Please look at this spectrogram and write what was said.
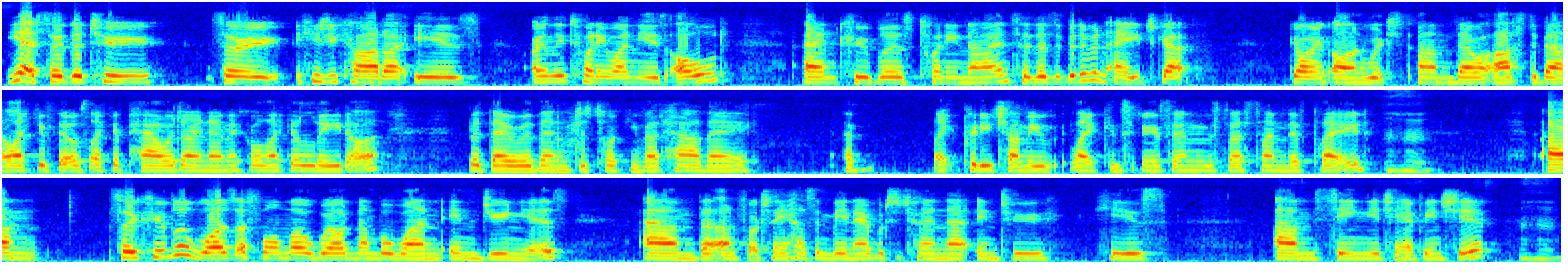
yeah, so the two, so Hijikata is only 21 years old, and Kubler is 29. So there's a bit of an age gap going on, which um, they were asked about, like if there was like a power dynamic or like a leader, but they were then just talking about how they are like pretty chummy, like considering it's only the first time they've played. Mhm. Um, so Kubler was a former world number one in juniors, um, but unfortunately hasn't been able to turn that into his um, senior championship. Mhm.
